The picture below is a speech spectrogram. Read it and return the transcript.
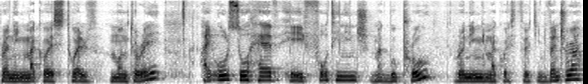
running macOS 12 Monterey. I also have a 14 inch MacBook Pro running macOS 13 Ventura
